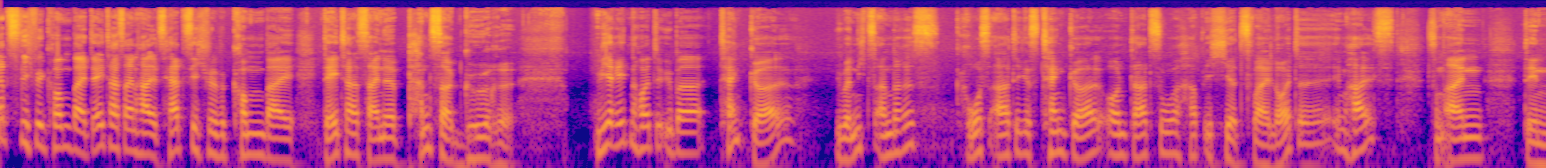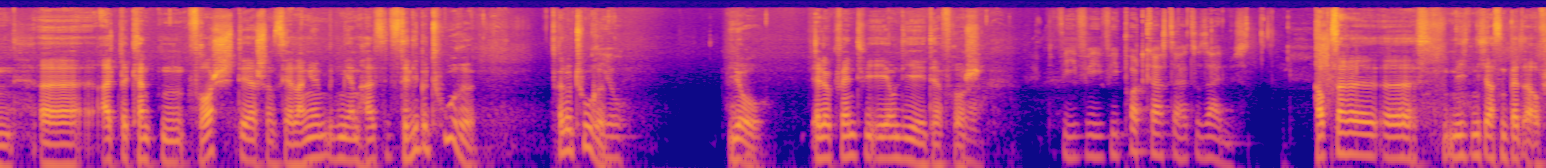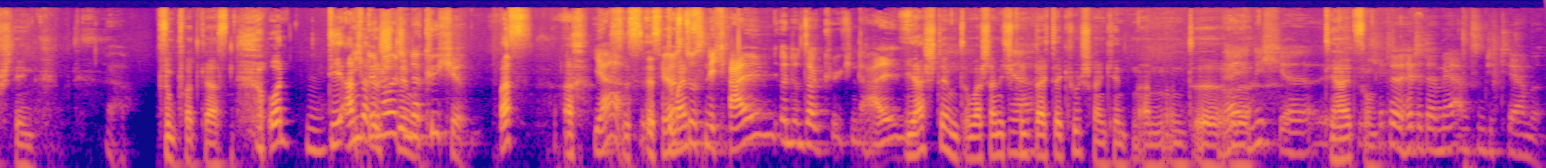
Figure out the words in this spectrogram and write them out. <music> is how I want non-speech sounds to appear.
Herzlich willkommen bei Data sein Hals. Herzlich willkommen bei Data seine Panzergöre. Wir reden heute über Tank Girl, über nichts anderes. Großartiges Tank Girl. Und dazu habe ich hier zwei Leute im Hals. Zum einen den äh, altbekannten Frosch, der schon sehr lange mit mir im Hals sitzt, der liebe Ture. Hallo Ture. Jo. Jo. Eloquent wie eh und je, der Frosch. Ja. Wie, wie, wie Podcaster halt so sein müssen. Hauptsache äh, nicht, nicht aus dem Bett aufstehen. Ja. Zum Podcasten. Und die andere Ich bin heute Stimme. in der Küche. Was? Ach, Ja. es ist, es, du Hörst meinst, du es nicht hallen in unseren Küchen hallen? Ja, stimmt. Und wahrscheinlich Ja. springt gleich der Kühlschrank hinten an. Und, äh, Nee, nicht. Äh, die Heizung. Ich hätte, hätte da mehr Angst um die Therme.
